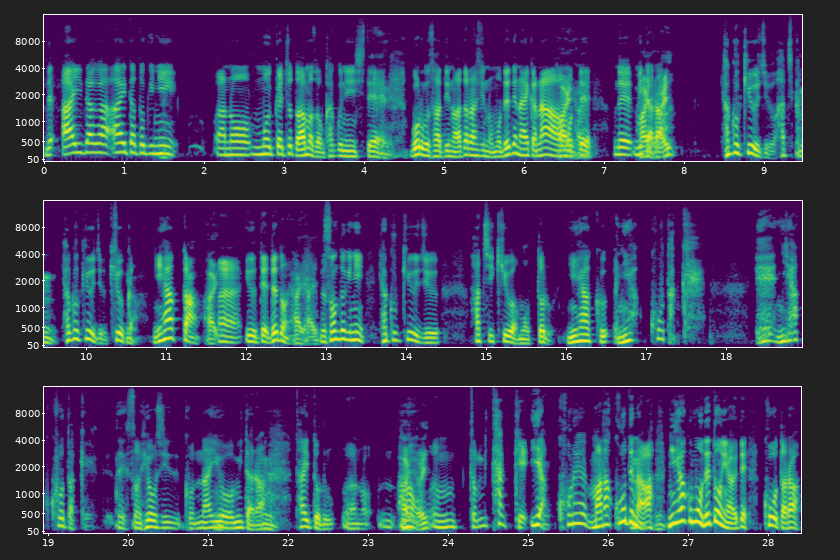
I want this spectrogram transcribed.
で間が空いた時に、あのもう一回ちょっとアマゾン確認して、ええ。ゴルゴ13の新しいのも出てないかな思って、で見たら、198巻、うん。199巻、200巻、はい。うん言うて出とんや、はいはい。でその時に1989は持っとる。200え200こうたっけえー、200こうたっけでその表紙こう内容を見たら、うん。タイトルあの、はいはい。のうんと見たっけ？いやこれまだこうてない、あ200もう出とんや言うてこうたら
